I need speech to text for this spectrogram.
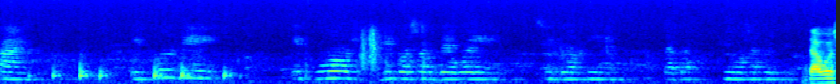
And it could be, it was because of the way she told him that was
